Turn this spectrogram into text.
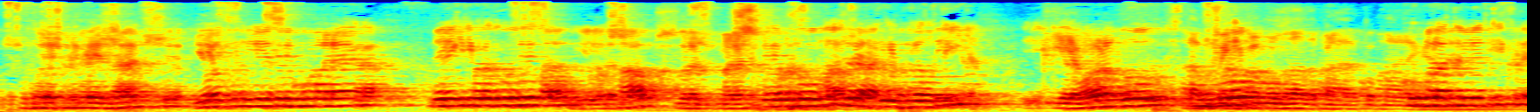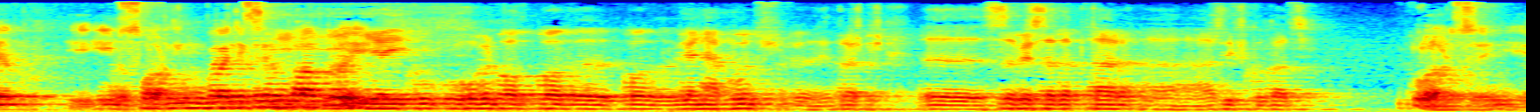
Os dois primeiros anos eu defendia sempre uma marega na equipa da Conceição e ele achava, mas, mas teve resultados, era aquilo que ele tinha E, e agora mudou. Estava uma equipa moldada para, para uma completamente diferente. E, e, no Sporting vai ter que ser um bocado por aí. E aí o, o Ruben pode, pode, pode ganhar pontos, eh, entre aspas, uh, saber se adaptar às dificuldades. Claro que sim,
